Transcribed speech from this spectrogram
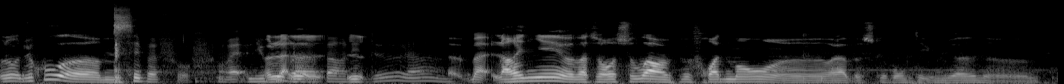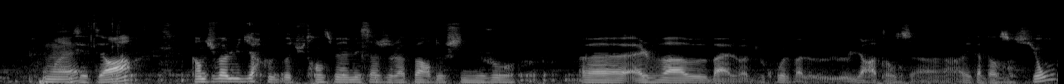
Donc, du coup, euh, C'est pas faux. Ouais, du coup, La- bah, la- à part la- les deux, là... euh, bah, l'araignée euh, va te recevoir un peu froidement, euh, voilà, parce que bon, t'es une lionne, euh, Ouais. etc. Quand tu vas lui dire que bah, tu transmets un message de la part de Shinjo, elle va, bah, elle va, du coup, elle va le, le lire avec attention,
